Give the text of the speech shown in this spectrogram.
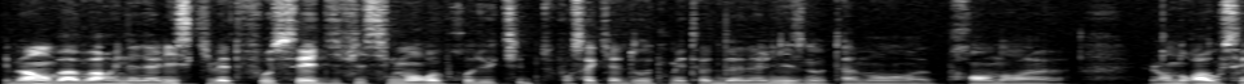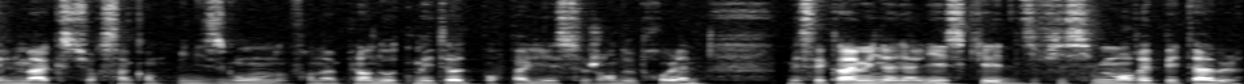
eh ben, on va avoir une analyse qui va être faussée et difficilement reproductible. C'est pour ça qu'il y a d'autres méthodes d'analyse, notamment prendre l'endroit où c'est le max sur 50 millisecondes. Enfin, on a plein d'autres méthodes pour pallier ce genre de problème. Mais c'est quand même une analyse qui est difficilement répétable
